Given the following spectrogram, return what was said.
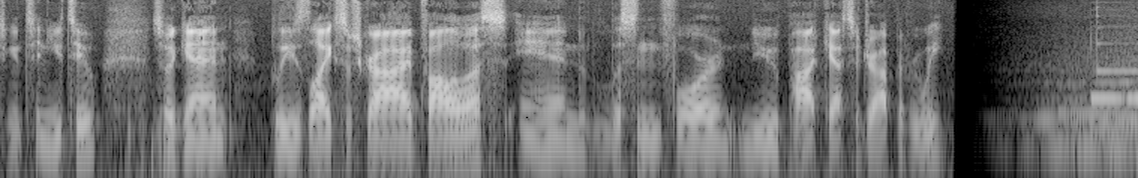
continue to. Mm-hmm. So again, please like, subscribe, follow us, and listen for new podcasts to drop every week.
